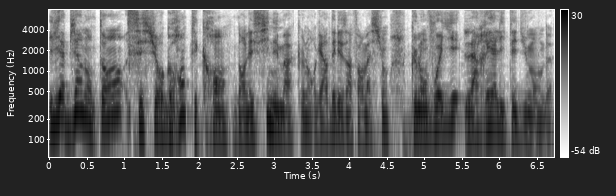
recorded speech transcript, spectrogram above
Il y a bien longtemps, c'est sur grand écran, dans les cinémas, que l'on regardait les informations, que l'on voyait la réalité du monde.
